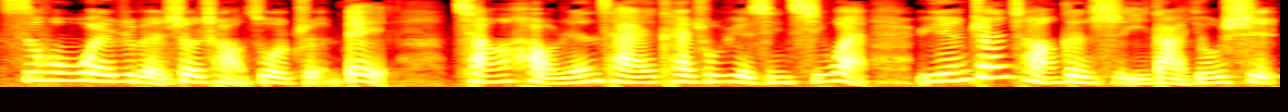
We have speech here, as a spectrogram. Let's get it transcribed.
似乎为日本社厂做准备，抢好人才，开出月薪七万，语言专长更是一大优势。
